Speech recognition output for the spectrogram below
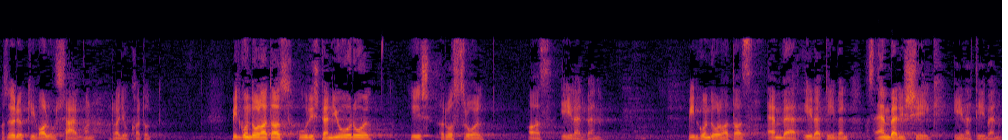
az örökké valóságban ragyoghatott. Mit gondolhat az Úristen jóról és rosszról az életben? Mit gondolhat az ember életében, az emberiség életében?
